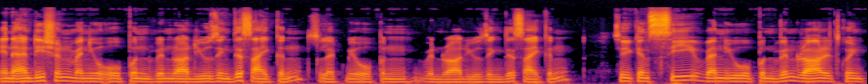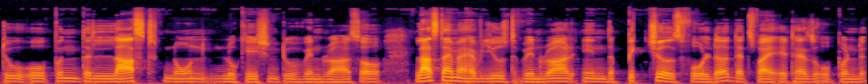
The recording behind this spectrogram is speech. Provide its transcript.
In addition when you open WinRAR using this icon so let me open WinRAR using this icon so you can see when you open WinRAR, it's going to open the last known location to WinRAR. So last time I have used WinRAR in the pictures folder. That's why it has opened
